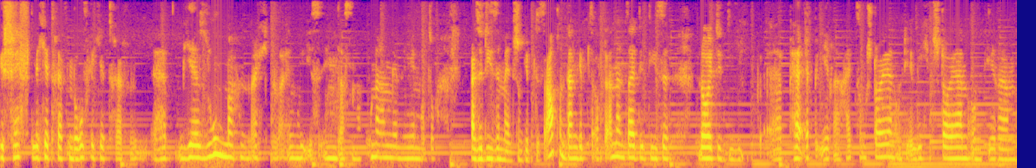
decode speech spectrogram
geschäftliche Treffen, berufliche Treffen äh, via Zoom machen möchten, irgendwie ist ihnen das noch unangenehm und so. Also diese Menschen gibt es auch. Und dann gibt es auf der anderen Seite diese Leute, die äh, per App ihre Heizung steuern und ihr Licht steuern und ihre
